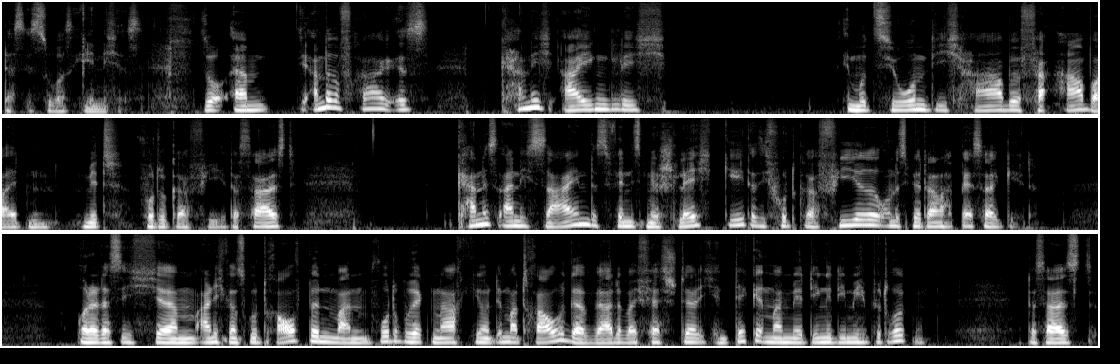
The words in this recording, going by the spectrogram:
Das ist sowas ähnliches. So, ähm, die andere Frage ist, kann ich eigentlich Emotionen, die ich habe, verarbeiten mit Fotografie? Das heißt, kann es eigentlich sein, dass wenn es mir schlecht geht, dass ich fotografiere und es mir danach besser geht? Oder dass ich ähm, eigentlich ganz gut drauf bin, meinem Fotoprojekt nachgehe und immer trauriger werde, weil ich feststelle, ich entdecke immer mehr Dinge, die mich bedrücken. Das heißt,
